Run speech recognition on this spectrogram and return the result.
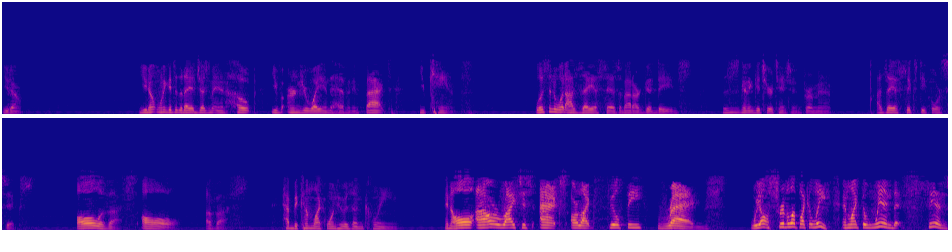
You don't. You don't want to get to the day of judgment and hope you've earned your way into heaven. In fact, you can't. Listen to what Isaiah says about our good deeds. This is going to get your attention for a minute. Isaiah 64 6. All of us, all of us, have become like one who is unclean. And all our righteous acts are like filthy rags. We all shrivel up like a leaf, and like the wind that sin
